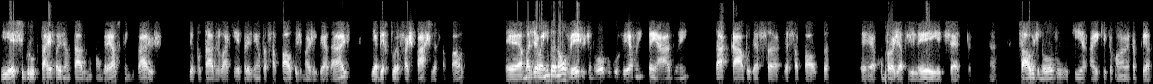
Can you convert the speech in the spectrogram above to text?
e esse grupo está representado no Congresso, tem vários deputados lá que representam essa pauta de mais liberdade, e a abertura faz parte dessa pauta. É, mas eu ainda não vejo, de novo, o governo empenhado em dar cabo dessa, dessa pauta é, com projeto de lei, etc. Né? Salvo, de novo, o que a equipe econômica pensa.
